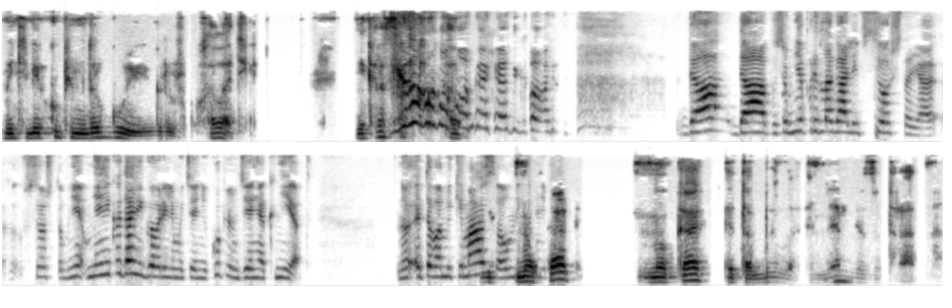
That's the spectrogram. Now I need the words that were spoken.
Мы тебе купим другую игрушку, халатик. Не кроссовки. А да, да, потому что мне предлагали все, что я, все, что мне, мне никогда не говорили, мы тебе не купим, денег нет. Но этого Микки Мауса он но не как, но как это было энергозатратно.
